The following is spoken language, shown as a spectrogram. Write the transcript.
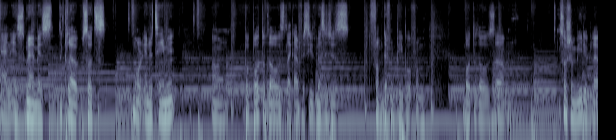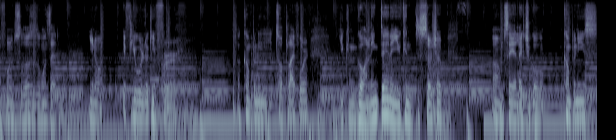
and Instagram is the club, so it's more entertainment. Um, but both of those, like I've received messages from different people from both of those um, social media platforms. So those are the ones that, you know, if you were looking for a company to apply for, you can go on LinkedIn and you can just search up, um, say, electrical companies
